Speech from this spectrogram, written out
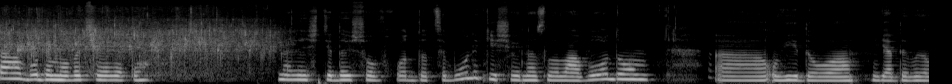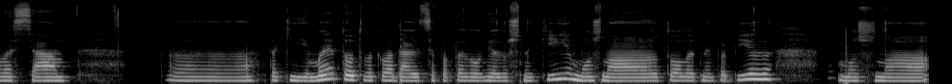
Та будемо вечеряти. Нарешті дійшов ход до цибульки, щойно злила воду. Е, У відео я дивилася е, такий метод. Викладаються паперові рушники, можна туалетний папір, можна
